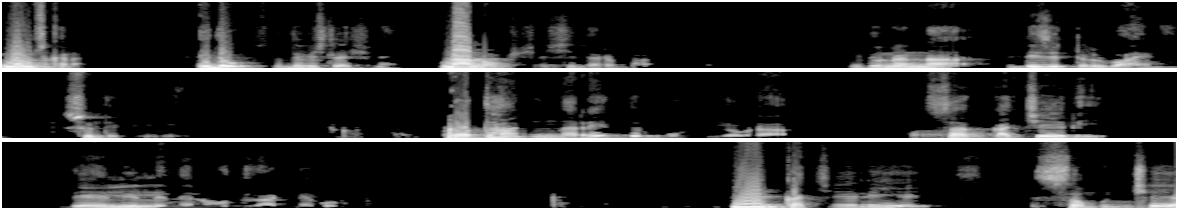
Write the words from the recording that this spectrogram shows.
ನಮಸ್ಕಾರ. ಇದು ಸುದ್ದಿ ವಿಶ್ಲೇಷಣೆ. ನಾನು ಶಶಿಧರ್ ಭಟ್ ಇದು ನನ್ನ ಡಿಜಿಟಲ್ ವಾಹಿನಿ, ಸುದ್ದಿ ಟಿವಿ. ಪ್ರಧಾನಿ ನರೇಂದ್ರ ಮೋದಿ ಅವರ ಹೊಸ ಕಚೇರಿ ದೆಹಲಿಯಲ್ಲಿ ಉದ್ಘಾಟನೆ ಉದ್ಘಾಟನೆಗೊಂಡು ಈ ಕಚೇರಿಯ ಸಮುಚ್ಚಯ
